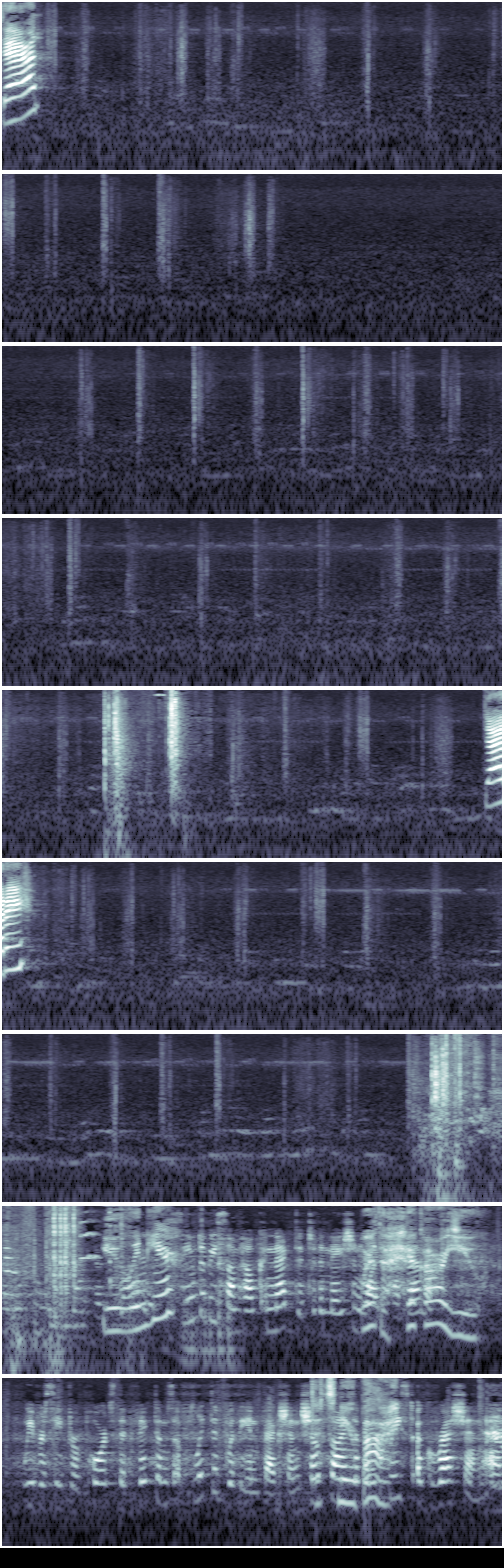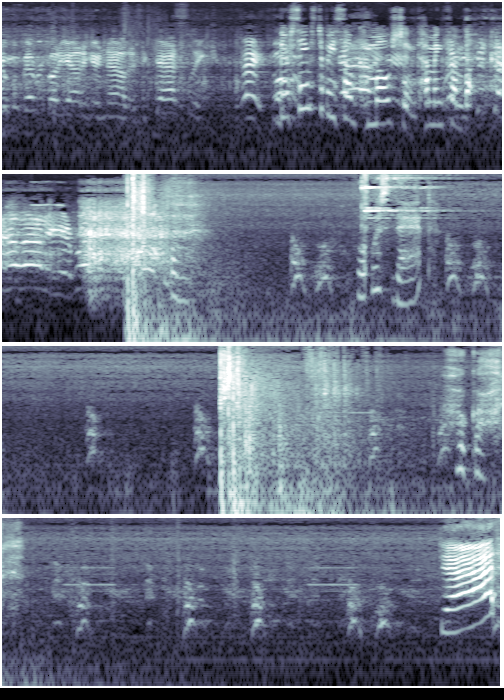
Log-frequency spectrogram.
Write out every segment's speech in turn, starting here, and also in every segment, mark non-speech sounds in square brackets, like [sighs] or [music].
Dad? Daddy? You in here? Seem to be somehow connected to the Where nationwide the heck pandemic. are you? We've received reports that victims afflicted with the infection show That's signs of nearby. increased aggression and Move everybody out of here now. There's a gas leak. Hey, move! there seems to be some commotion coming from Get the the hell out of here! Run! What was that? Oh god. Dad?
